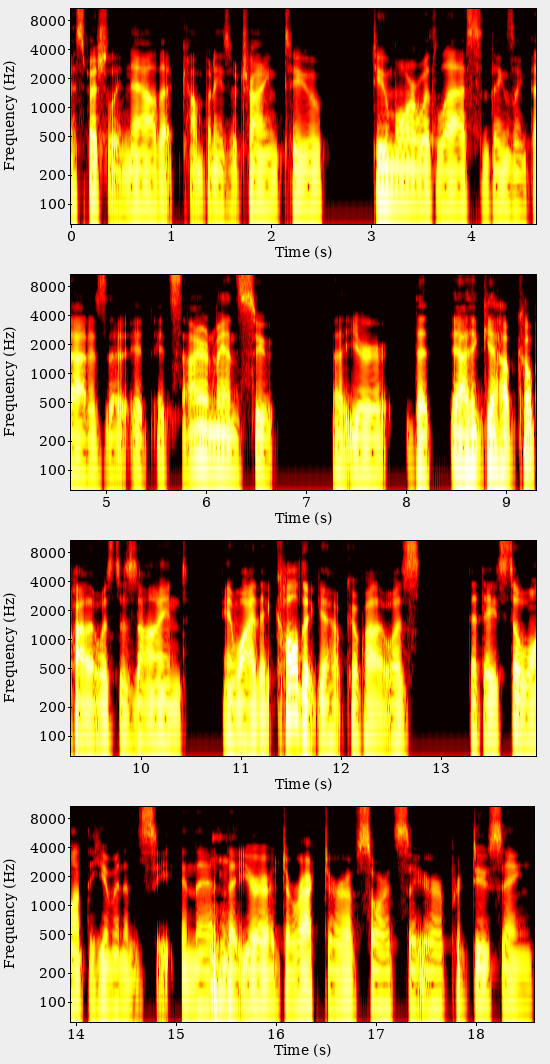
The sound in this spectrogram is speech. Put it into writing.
especially now that companies are trying to do more with less and things like that is that it it's the Iron Man suit that you're that yeah, I think GitHub Copilot was designed and why they called it GitHub Copilot was that they still want the human in the seat and that, mm-hmm. that you're a director of sorts so you're producing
